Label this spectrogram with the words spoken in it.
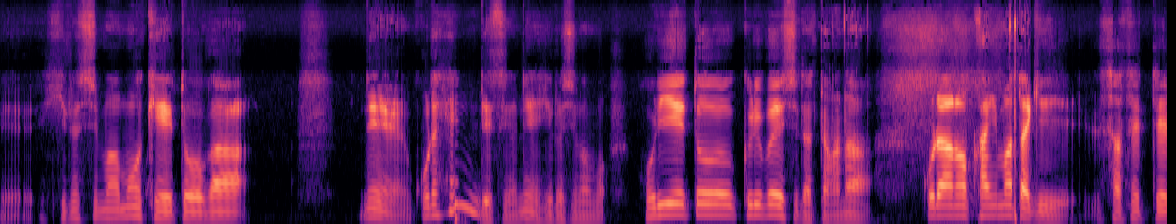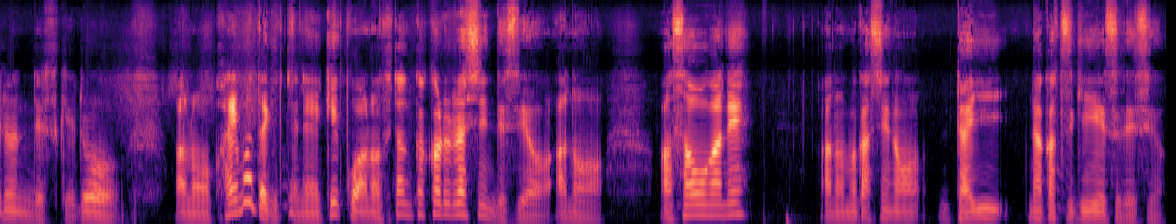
えー、広島も系統がねえ、これ変ですよね、広島も。堀江と栗林だったかな。これあの、買いまたぎさせてるんですけど、あの、買いまたぎってね、結構あの、負担かかるらしいんですよ。あの、浅尾がね、あの、昔の大中継ぎエースですよ。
